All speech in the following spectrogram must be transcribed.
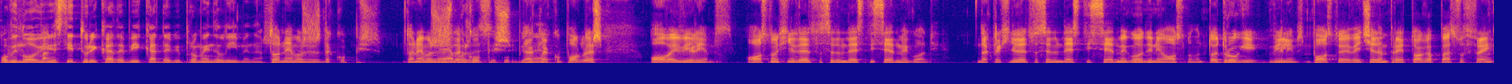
ovi novi pa, investitori kada bi kada bi promenili ime, znaš. To ne možeš da kupiš. To ne možeš ne da može kupiš. Da kupi, dakle, ne. ako pogledaš ovaj Williams, osnov 1977. godine. Dakle, 1977. godine je osnovan. To je drugi Williams. Postoje već jedan pre toga, pa su Frank,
